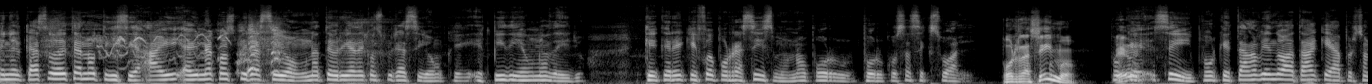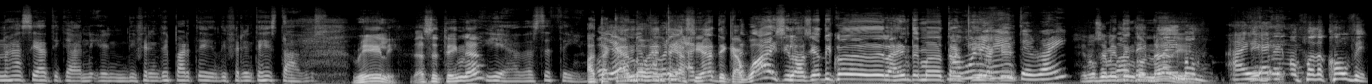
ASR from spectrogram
En el caso de esta noticia hay, hay una conspiración, una teoría de conspiración que expide uno de ellos, que cree que fue por racismo, no por, por cosa sexual. ¿Por racismo? Porque sí, porque están habiendo ataques a personas asiáticas en, en diferentes partes, en diferentes estados. Really? That's the thing now? Yeah, that's the thing. Atacando Oh, yeah, gente asiática. Why? Si los asiáticos es la gente más tranquila buena que, gente, right? que no se meten Well, con nadie. 'em- Ay, they ay. blame for the COVID.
